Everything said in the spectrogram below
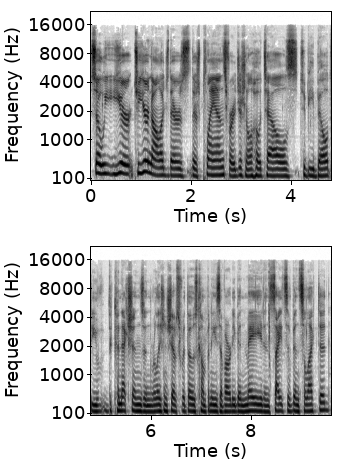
So your to your knowledge, there's there's plans for additional hotels to be built. You've the connections and relationships with those companies have already been made, and sites have been selected.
